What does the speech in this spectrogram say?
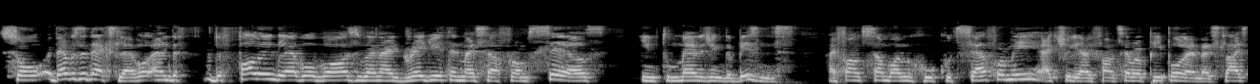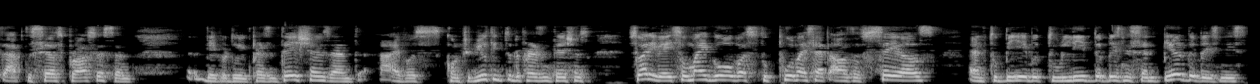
So that was the next level. And the, the following level was when I graduated myself from sales into managing the business. I found someone who could sell for me. Actually, I found several people and I sliced up the sales process and they were doing presentations and I was contributing to the presentations. So anyway, so my goal was to pull myself out of sales and to be able to lead the business and build the business.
